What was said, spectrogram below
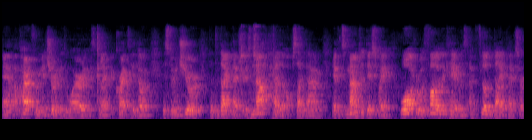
um, apart from ensuring that the wiring is correctly done, is to ensure that the diplexer is not held upside down. If it's mounted this way, water will follow the cables and flood the diplexer,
